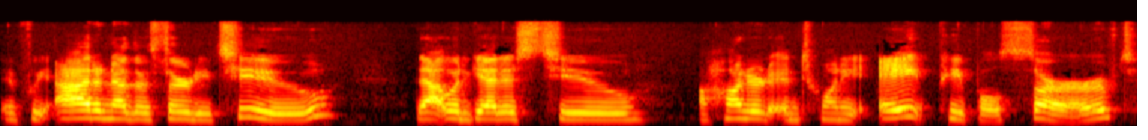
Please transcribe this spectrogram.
if we add another 32, that would get us to 128 people served.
